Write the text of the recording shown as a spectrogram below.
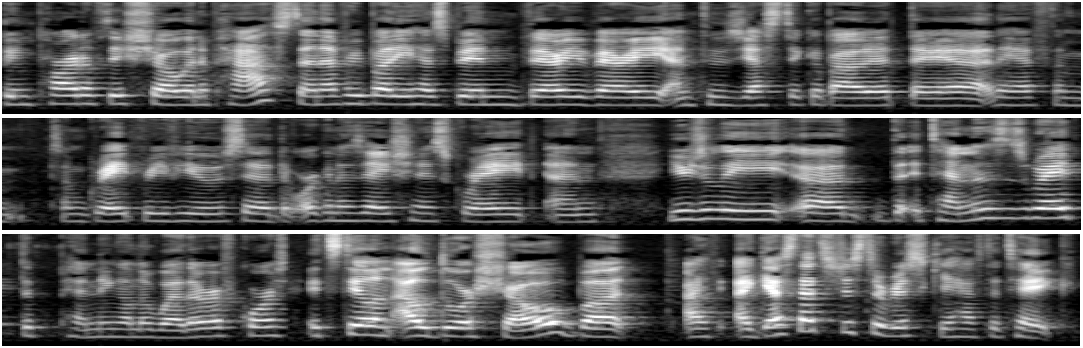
been part of this show in the past, and everybody has been very, very enthusiastic about it. They uh, they have some some great reviews. Uh, the organization is great, and usually uh, the attendance is great, depending on the weather, of course. It's still an outdoor show, but I, I guess that's just a risk you have to take.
